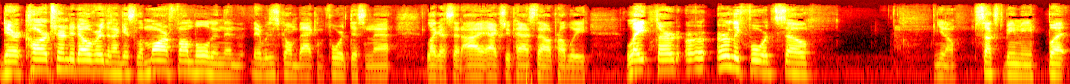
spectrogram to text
Derek Carr turned it over. Then I guess Lamar fumbled, and then they were just going back and forth, this and that. Like I said, I actually passed out probably late third or early fourth. So, you know, sucks to be me. But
